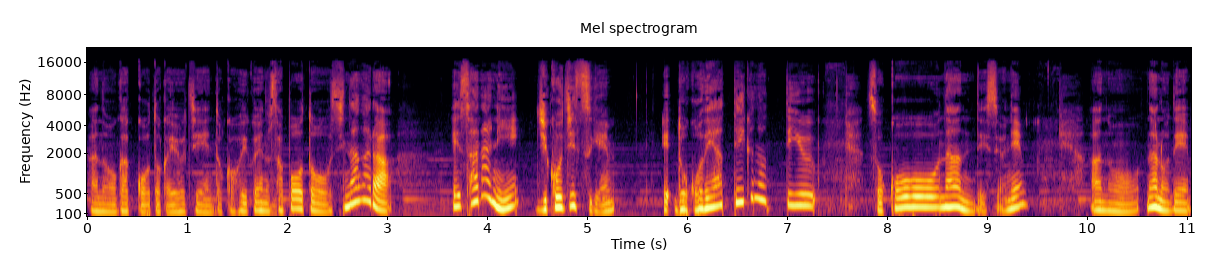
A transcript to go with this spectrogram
あの学校とか幼稚園とか保育園のサポートをしながらえさらに自己実現えどこでやっていくのっていうそこなんですよね。あのなので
